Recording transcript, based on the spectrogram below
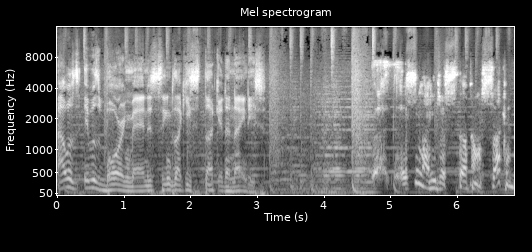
I was. It was boring, man. It seems like he's stuck in the '90s. it seemed like he just stuck on sucking.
